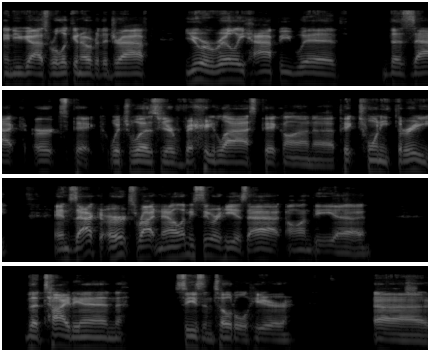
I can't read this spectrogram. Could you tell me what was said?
and you guys were looking over the draft, you were really happy with the Zach Ertz pick, which was your very last pick on uh, pick 23. And Zach Ertz right now, let me see where he is at on the uh, the tight end season total here. Uh,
